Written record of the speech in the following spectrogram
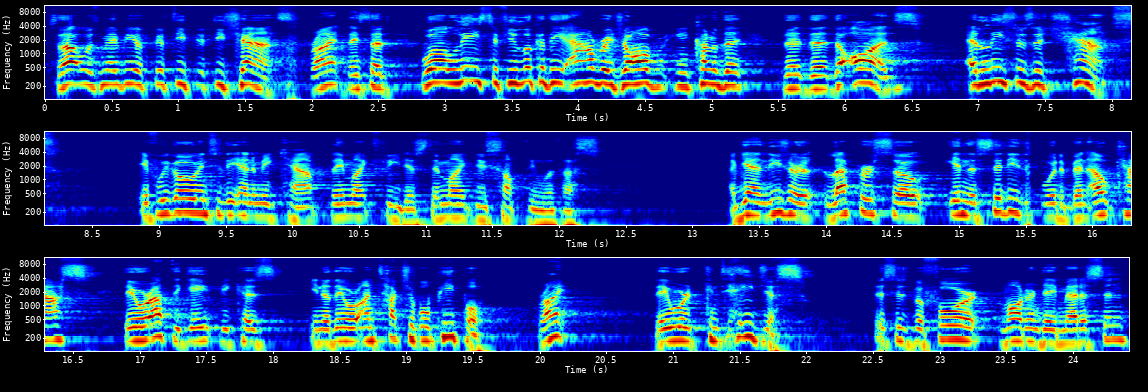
So that was maybe a 50-50 chance, right? They said, well, at least if you look at the average of kind of the, the, the, the odds, at least there's a chance. If we go into the enemy camp, they might feed us. They might do something with us. Again, these are lepers, so in the city that would have been outcasts. They were at the gate because, you know, they were untouchable people, right? They were contagious. This is before modern day medicine.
